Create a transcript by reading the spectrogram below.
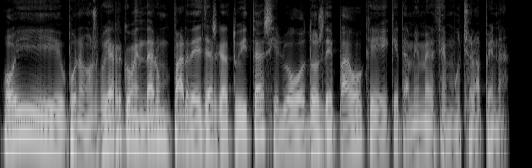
Hoy, bueno, os voy a recomendar un par de ellas gratuitas y luego dos de pago que, también merecen mucho la pena.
